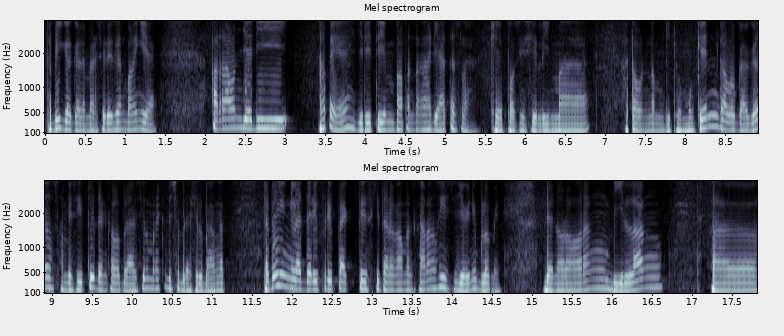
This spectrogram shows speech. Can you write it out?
Tapi gagalnya Mercedes kan paling ya around jadi apa ya? Jadi tim papan tengah di atas lah, kayak posisi 5 atau 6 gitu. Mungkin kalau gagal sampai situ dan kalau berhasil mereka bisa berhasil banget. Tapi ngeliat dari free practice kita rekaman sekarang sih sejauh ini belum ya. Dan orang-orang bilang eh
